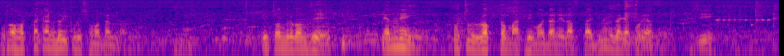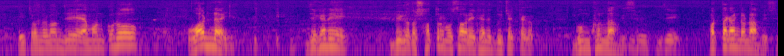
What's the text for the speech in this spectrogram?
কোনো হত্যাকাণ্ডই কোনো সমাধান না এই চন্দ্রগঞ্জে এমনি প্রচুর রক্ত মাঠে ময়দানে রাস্তায় বিভিন্ন জায়গায় পড়ে আছে। এই চন্দ্রগঞ্জে এমন কোনো ওয়ার্ড নাই যেখানে বিগত সতেরো বছর এখানে দুই চারটা গুম খুন না হয়েছে হত্যাকাণ্ড না হয়েছে।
